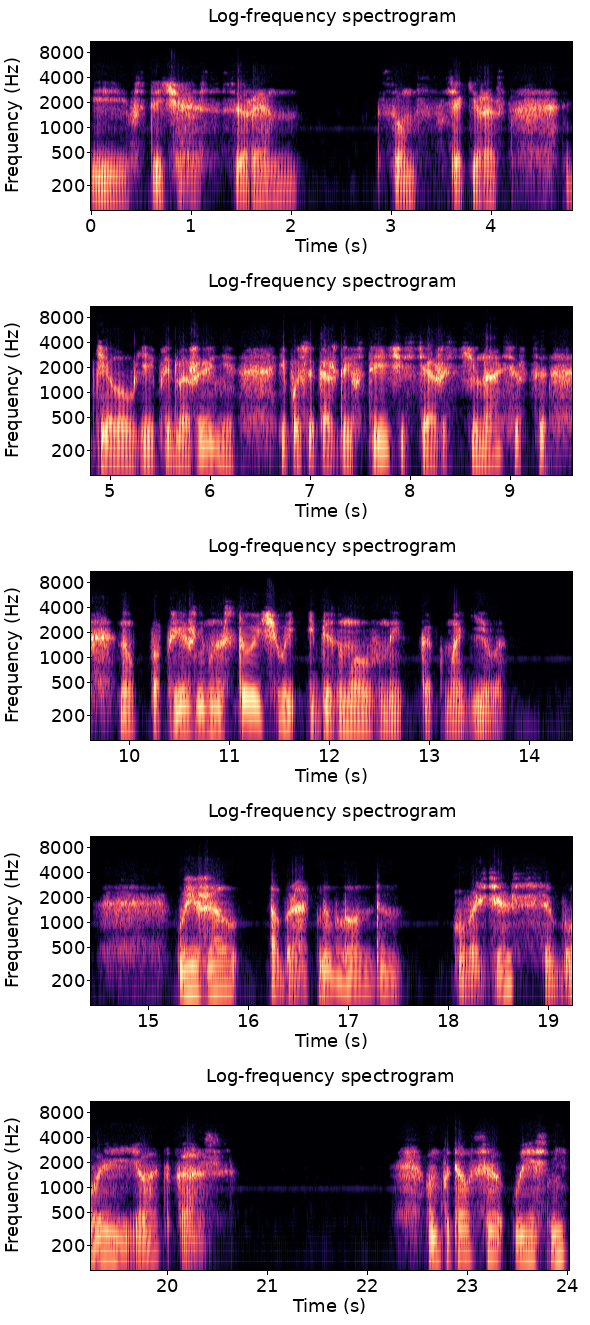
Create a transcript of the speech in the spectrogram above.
И, встречаясь с Ирен, Сомс всякий раз делал ей предложение, и после каждой встречи с тяжестью на сердце, но по-прежнему настойчивый и безмолвный, как могила. Уезжал обратно в Лондон, увозя с собой ее отказ. Он пытался уяснить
